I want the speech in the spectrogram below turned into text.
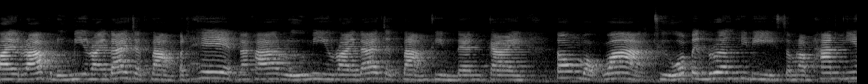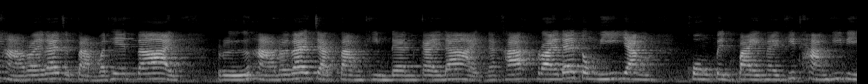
รายรับหรือมีรายได้จากต่างประเทศนะคะ หรือมีรายได้จากต่างถิ่นแดนไกล ต้องบอกว่าถือว่าเป็นเรื่องที่ดีสำหรับท่านที่หารายได้จากต่างประเทศได้ หรือหารายได้จากต่างถิ่นแดนไกลได้นะคะ รายได้ตรงนี้ยังคงเป็นไปในทิศทางที่ดี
